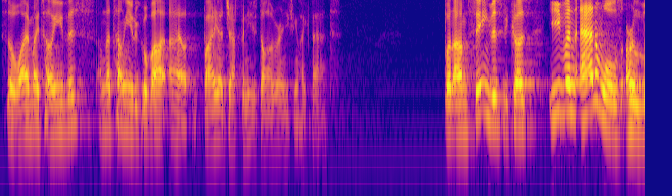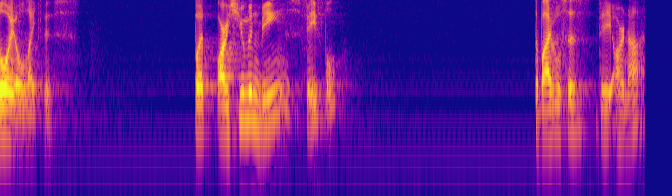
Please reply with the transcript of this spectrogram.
So why am I telling you this? I'm not telling you to go buy, uh, buy a Japanese dog or anything like that. But I'm saying this because even animals are loyal like this. But are human beings faithful? The Bible says they are not.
